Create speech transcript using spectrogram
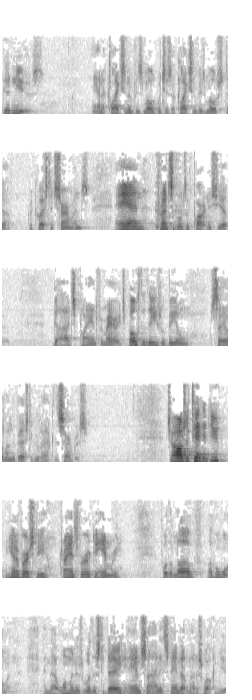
Good News, and a collection of his most, which is a collection of his most uh, requested sermons, and Principles of Partnership, God's Plan for Marriage. Both of these will be on sale in the vestibule after the service. Charles attended Duke University, transferred to Emory for the love of a woman. And that woman is with us today. Ann Sinus, stand up and let us welcome you.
